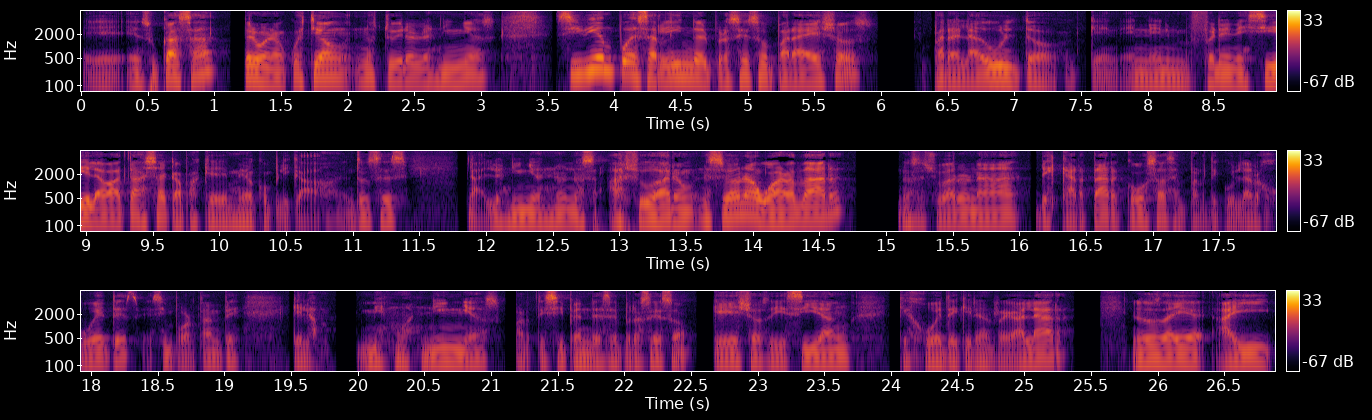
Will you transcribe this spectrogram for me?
eh, en su casa. Pero bueno, cuestión, no estuvieron los niños. Si bien puede ser lindo el proceso para ellos, para el adulto, que en el frenesí de la batalla capaz que es medio complicado. Entonces, los niños no nos ayudaron, nos ayudaron a guardar nos ayudaron a descartar cosas, en particular juguetes. Es importante que los mismos niños participen de ese proceso, que ellos decidan qué juguete quieren regalar. Entonces ahí, ahí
